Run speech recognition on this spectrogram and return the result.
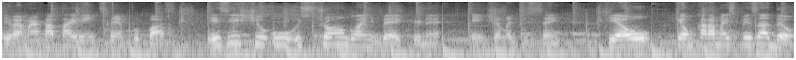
ele vai marcar tight ends que saiam para o passe. Existe o strong linebacker, né? Que a gente chama de 100, que é o que é um cara mais pesadão.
